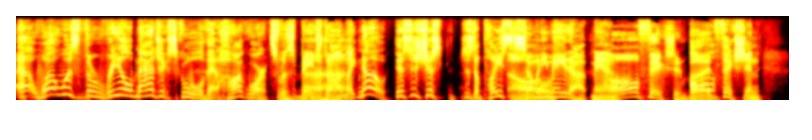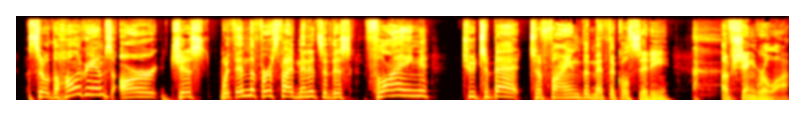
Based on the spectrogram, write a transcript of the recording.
uh, what was the real magic school that Hogwarts was based on? Like, no, this is just just a place that somebody All- made up, man. All fiction, bud. All fiction. So the holograms are just within the first five minutes of this flying to Tibet to find the mythical city. of Shangri La.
